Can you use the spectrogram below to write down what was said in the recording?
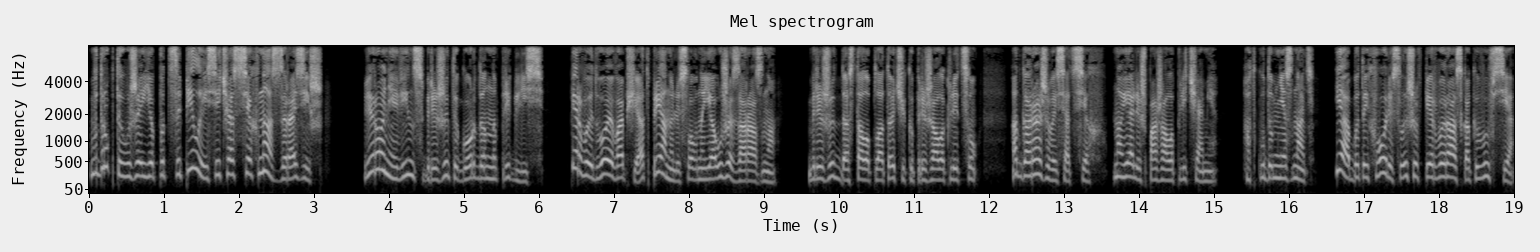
«Вдруг ты уже ее подцепила и сейчас всех нас заразишь?» Верония, Винс, Брижит и Гордон напряглись. Первые двое вообще отпрянули, словно я уже заразна. Брижит достала платочек и прижала к лицу. «Отгораживайся от всех», но я лишь пожала плечами. «Откуда мне знать? Я об этой хворе слышу в первый раз, как и вы все.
